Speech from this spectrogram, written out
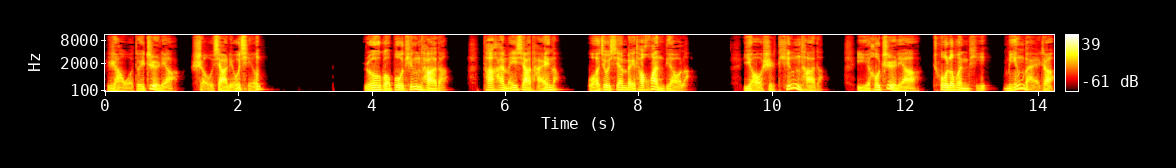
让我对质量手下留情。如果不听他的。他还没下台呢，我就先被他换掉了。要是听他的，以后质量出了问题，明摆着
